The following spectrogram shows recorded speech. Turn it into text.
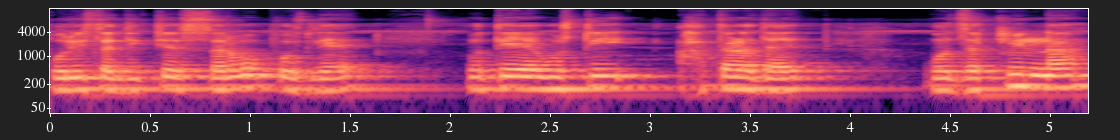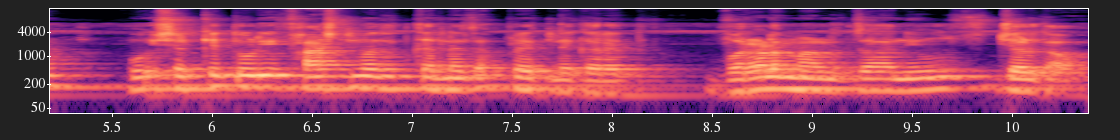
पोलीस अधीक्षक सर्व पोचले आहेत. व ते या गोष्टी हाताळत आहेत. व जखमींना व शक्यतोडी फास्ट मदत करण्याचा प्रयत्न करत. वराड न्यूज जळगाव.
